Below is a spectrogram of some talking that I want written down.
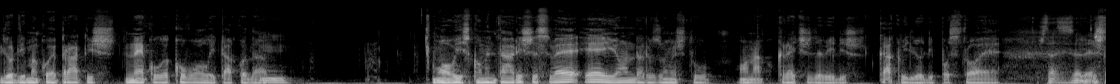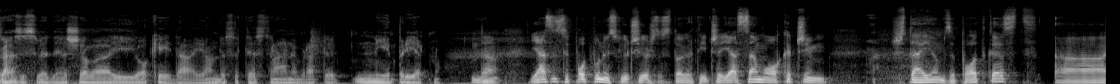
ljudima koje pratiš, nekoga ko voli, tako da mm. ovo iskomentariše sve, e, i onda, razumeš, tu onako krećeš da vidiš kakvi ljudi postoje, Šta se sve dešava? šta se sve dešava i okej, da, i onda sa te strane, brate, nije prijatno. Da. Ja sam se potpuno isključio što se toga tiče. Ja samo okačim šta imam za podcast a,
